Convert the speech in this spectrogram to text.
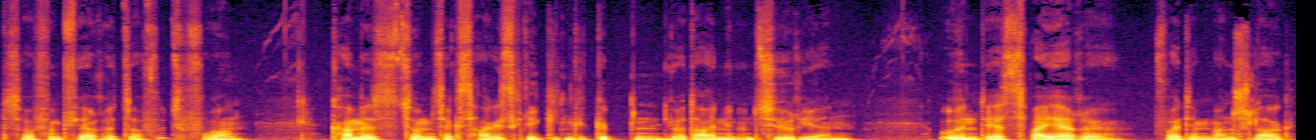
das war fünf Jahre zuvor, kam es zum Sechstageskrieg gegen Ägypten, Jordanien und Syrien. Und erst zwei Jahre vor dem Anschlag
